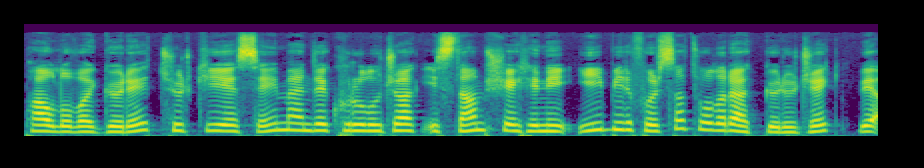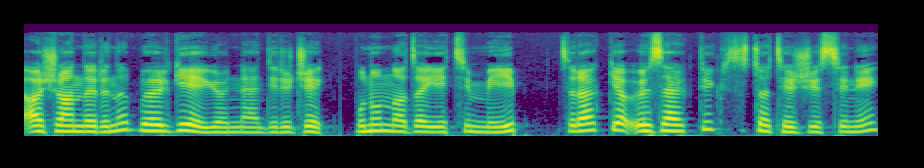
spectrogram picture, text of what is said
Pavlov'a göre Türkiye Seymen'de kurulacak İslam şehrini iyi bir fırsat olarak görecek ve ajanlarını bölgeye yönlendirecek. Bununla da yetinmeyip Trakya özellik stratejisini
